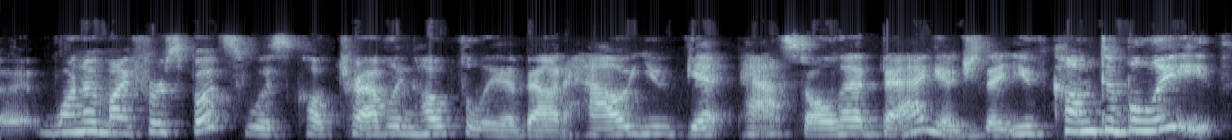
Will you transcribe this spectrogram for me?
uh, one of my first books was called Traveling Hopefully about how you get past all that baggage that you've come to believe.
